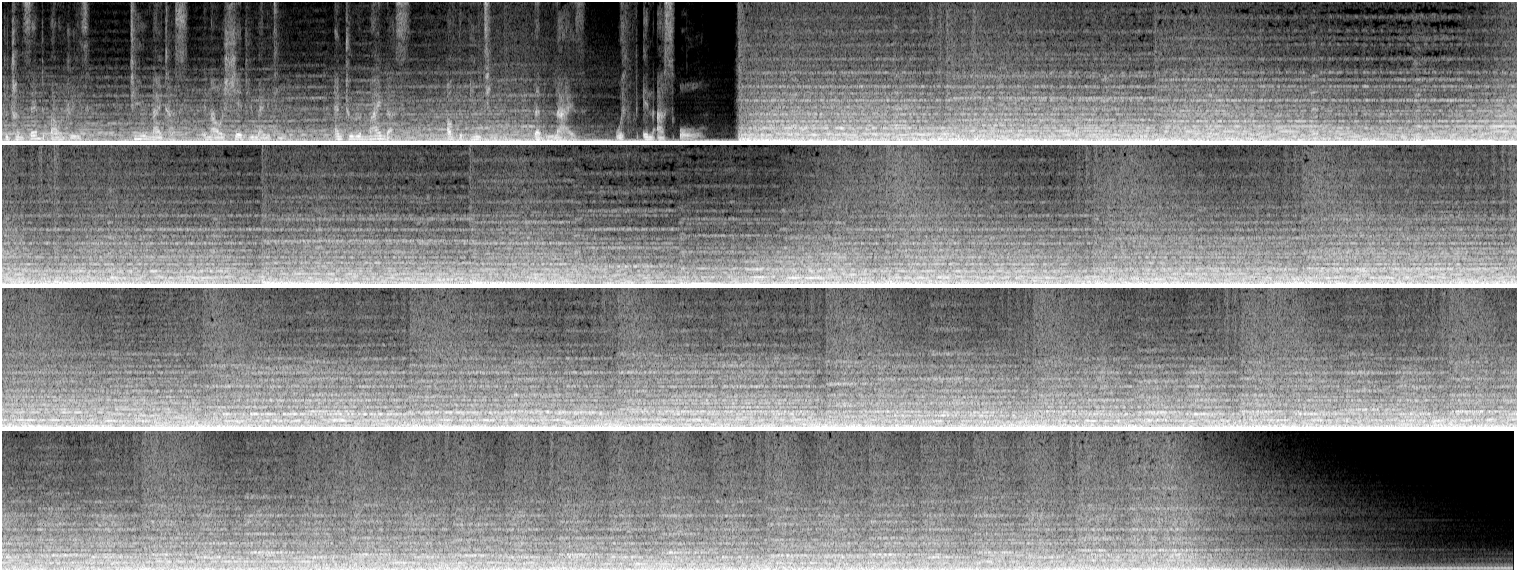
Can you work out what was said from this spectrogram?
to transcend boundaries, to unite us in our shared humanity, and to remind us of the beauty that lies within us all.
